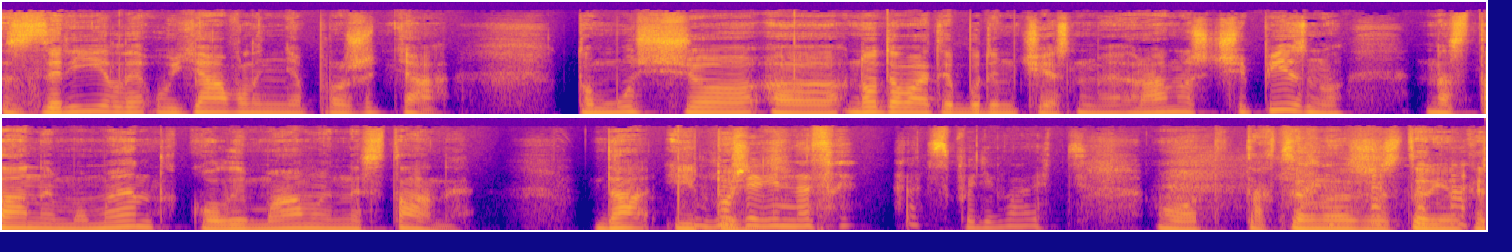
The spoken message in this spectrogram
зріле уявлення про життя. Тому що, е- ну давайте будемо чесними, рано чи пізно настане момент, коли мами не стане. Да, і Боже, тоді- він нас сподівається. От, так, це в нас же сторінка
